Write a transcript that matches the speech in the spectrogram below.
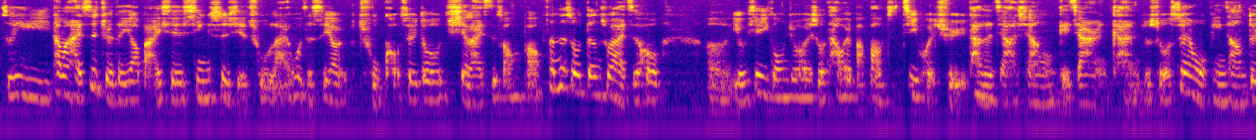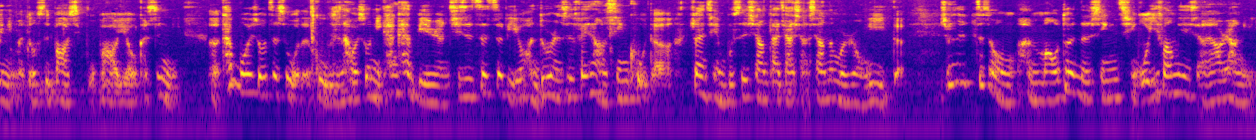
所以他们还是觉得要把一些心事写出来，或者是要有个出口，所以都写来四方报。那那时候登出来之后。呃，有一些义工就会说，他会把报纸寄回去他的家乡给家人看，就说虽然我平常对你们都是报喜不报忧，可是你，呃，他不会说这是我的故事，他会说你看看别人，其实在这里有很多人是非常辛苦的，赚钱不是像大家想象那么容易的，就是这种很矛盾的心情。我一方面想要让你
